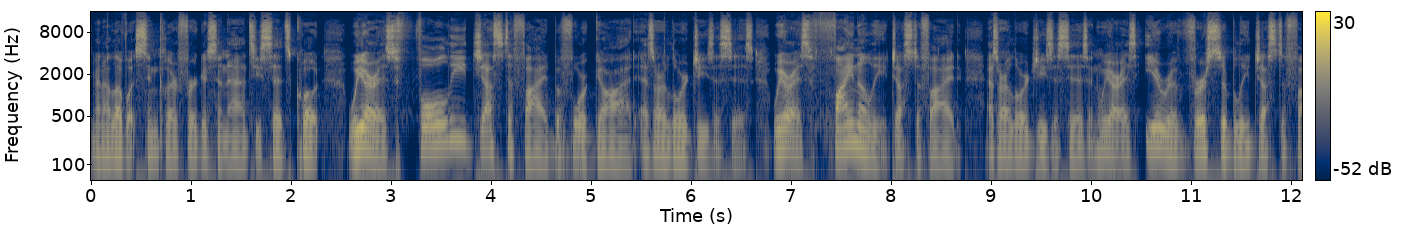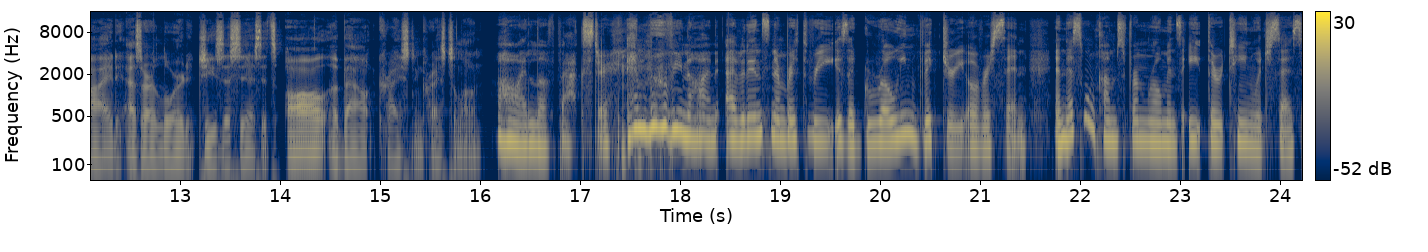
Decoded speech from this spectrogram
And I love what Sinclair Ferguson adds. He says, quote, We are as fully justified before God as our Lord Jesus is. We are as finally justified as our Lord Jesus is, and we are as irreversibly justified as our Lord Jesus is. It's all about Christ and Christ alone. Oh, I love Baxter. And moving on, evidence number three is a growing victory over sin. And this one comes from Romans 8:13, which says,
